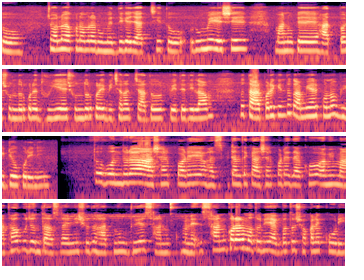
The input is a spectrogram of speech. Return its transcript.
তো চলো এখন আমরা রুমের দিকে যাচ্ছি। তো রুমে এসে মানুকে হাত পা সুন্দর করে ধুয়ে, সুন্দর করে বিছানার চাদর পেতে দিলাম। তো তারপরে কিন্তু আমি আর কোনো ভিডিও করিনি। তো বন্ধুরা, আসার পরে হসপিটাল থেকে আসার পরে দেখো, আমি মাথাও পর্যন্ত আসলাইনি শুধু হাত মুখ ধুয়ে স্নান মানে স্নান করার মতনই একবার তো সকালে করি।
